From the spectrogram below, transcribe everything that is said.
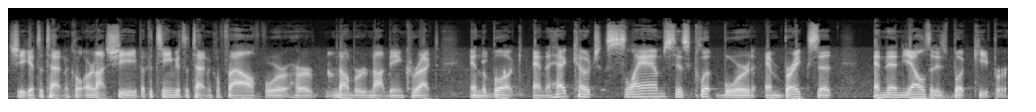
she gets a technical or not she but the team gets a technical foul for her number not being correct in the book and the head coach slams his clipboard and breaks it and then yells at his bookkeeper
